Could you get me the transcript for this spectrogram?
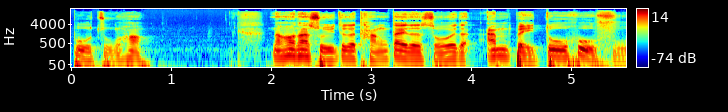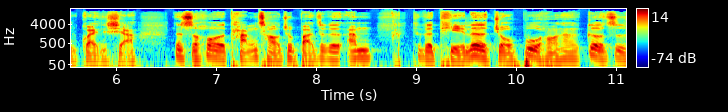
部族哈。然后它属于这个唐代的所谓的安北都护府管辖。那时候的唐朝就把这个安这个铁勒九部哈，它各自。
